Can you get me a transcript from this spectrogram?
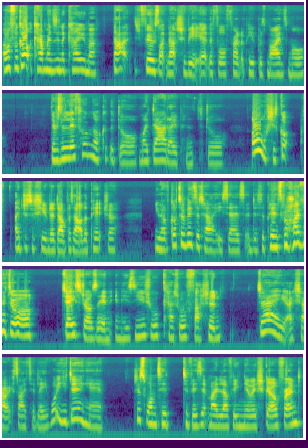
Oh, I forgot Cameron's in a coma. That feels like that should be at the forefront of people's minds more. There is a little knock at the door. My dad opens the door. Oh, she's got. I just assumed her dad was out of the picture. You have got a visitor, he says, and disappears behind the door. Jay strolls in in his usual casual fashion. Jay, I shout excitedly, what are you doing here? Just wanted to visit my lovely newish girlfriend.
